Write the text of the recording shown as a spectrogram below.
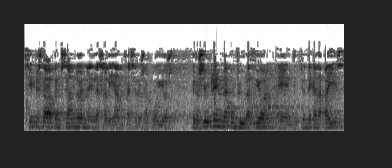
siempre estaba pensando en, las alianzas, en los apoyos, pero siempre en una configuración en función de cada país,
